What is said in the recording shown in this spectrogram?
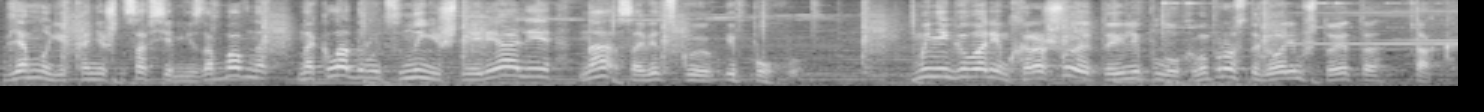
для многих, конечно, совсем не забавно, накладываются нынешние реалии на советскую эпоху. Мы не говорим, хорошо это или плохо, мы просто говорим, что это так.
